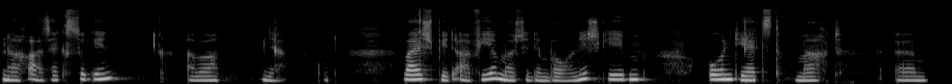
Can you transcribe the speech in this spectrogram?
nach A6 zu gehen. Aber ja. Weiß spielt A4, möchte den Bauern nicht geben. Und jetzt macht ähm,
